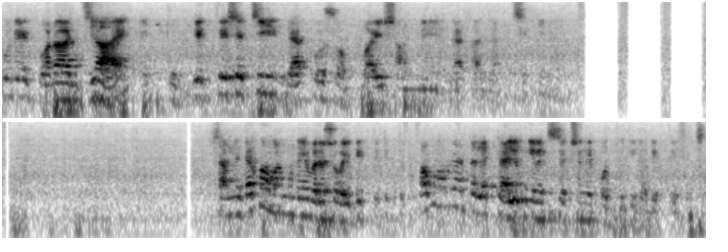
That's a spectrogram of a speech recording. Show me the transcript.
করে করা যায়, একটু দেখতে এসেছি, দেখো সবাই সামনে দেখা যাচ্ছে কিনা। সামনে দেখো, আমার মনে হয় সবাই দেখতে দেখতে পাবো, আমরা তাহলে একটা অ্যালুমিনিয়াম এক্সট্রাকশনের পদ্ধতিটা দেখতে এসেছি।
